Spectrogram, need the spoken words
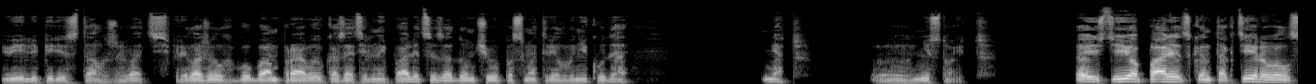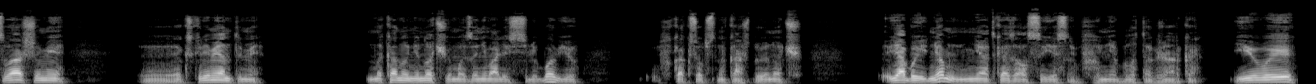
Вилли перестал жевать, приложил к губам правый указательный палец и задумчиво посмотрел в никуда. Нет, э, не стоит. То есть ее палец контактировал с вашими э, экскрементами? Накануне ночью мы занимались любовью, как, собственно, каждую ночь. Я бы и днем не отказался, если бы не было так жарко. И вы,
